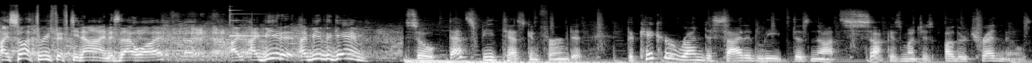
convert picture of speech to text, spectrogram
I saw 359, is that why? I, I beat it, I beat the game. So that speed test confirmed it. The KICKR Run decidedly does not suck as much as other treadmills,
